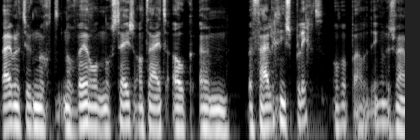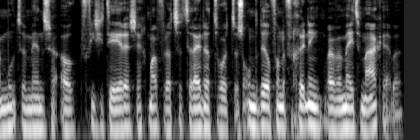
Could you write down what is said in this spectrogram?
Wij hebben natuurlijk nog, nog wel nog steeds altijd ook een beveiligingsplicht op bepaalde dingen. Dus wij moeten mensen ook visiteren, zeg maar, voordat ze het terrein. Dat wordt dus onderdeel van de vergunning waar we mee te maken hebben.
